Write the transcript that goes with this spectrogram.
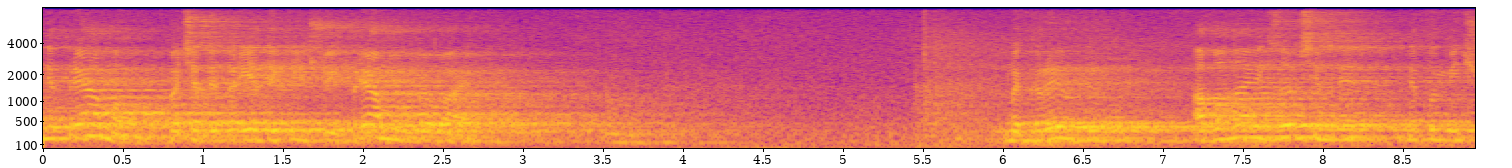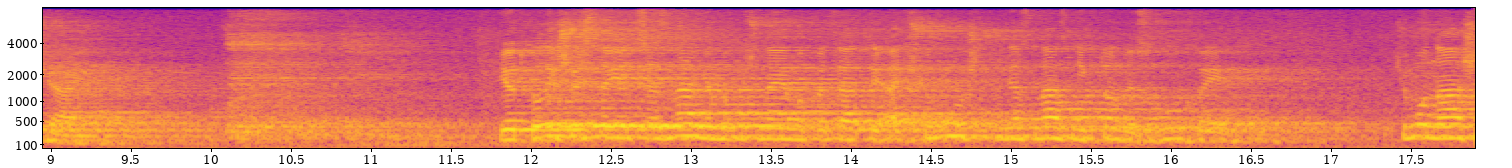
не прямо, хоча тепер є такі, що і прямо вбиваємо. Ми кривдимо, або навіть зовсім не, не помічаємо. І от коли щось стається з нами, ми починаємо питати, а чому ж нас- ніхто не слухає? Чому наші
